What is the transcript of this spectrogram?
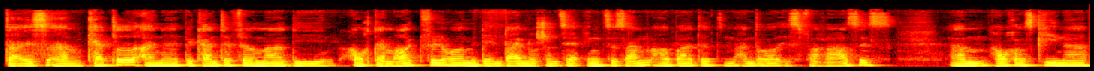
Da ist ähm, Kettle eine bekannte Firma, die auch der Marktführer, mit dem Daimler schon sehr eng zusammenarbeitet. Ein anderer ist Farasis, ähm, auch aus China.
